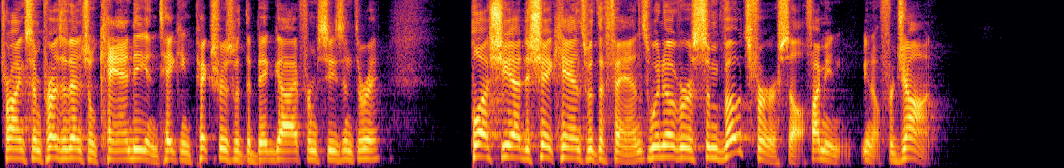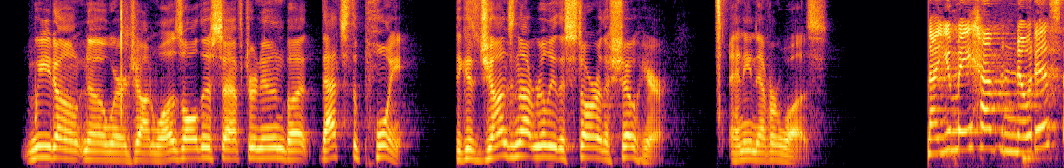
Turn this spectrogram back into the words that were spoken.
trying some presidential candy and taking pictures with the big guy from season three. Plus, she had to shake hands with the fans, win over some votes for herself. I mean, you know, for John. We don't know where John was all this afternoon, but that's the point because John's not really the star of the show here, and he never was. Now, you may have noticed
